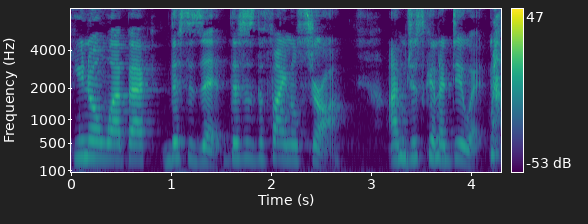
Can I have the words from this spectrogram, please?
you know what, Beck, this is it. This is the final straw. I'm just gonna do it.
